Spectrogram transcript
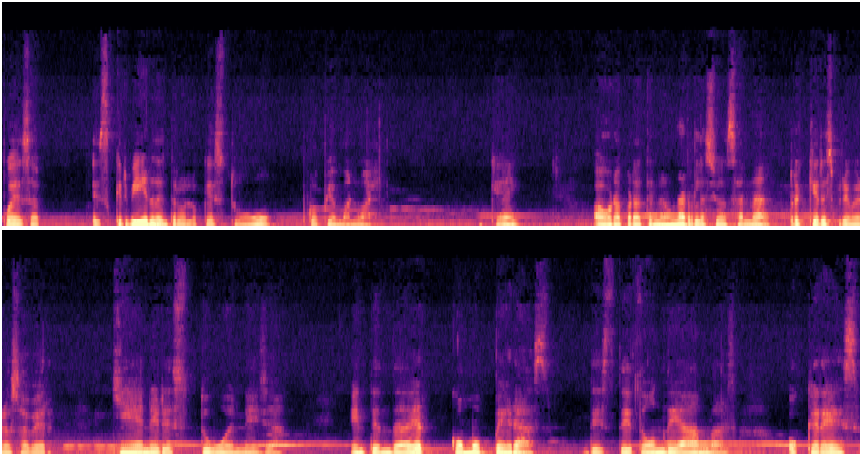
puedes escribir dentro de lo que es tu propio manual. ¿Ok? Ahora, para tener una relación sana, requieres primero saber quién eres tú en ella, entender cómo operas, desde dónde amas o crees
